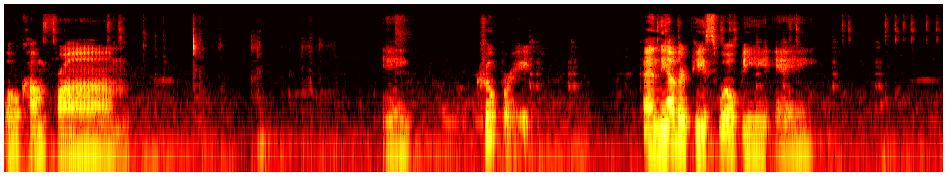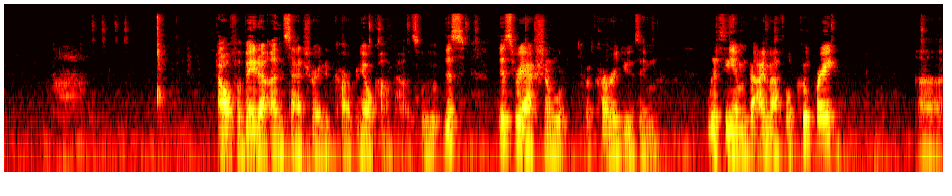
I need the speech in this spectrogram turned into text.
will come from a cuprate, and the other piece will be a alpha beta unsaturated carbonyl compound. So this this reaction will occur using lithium dimethyl cuprate, uh,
